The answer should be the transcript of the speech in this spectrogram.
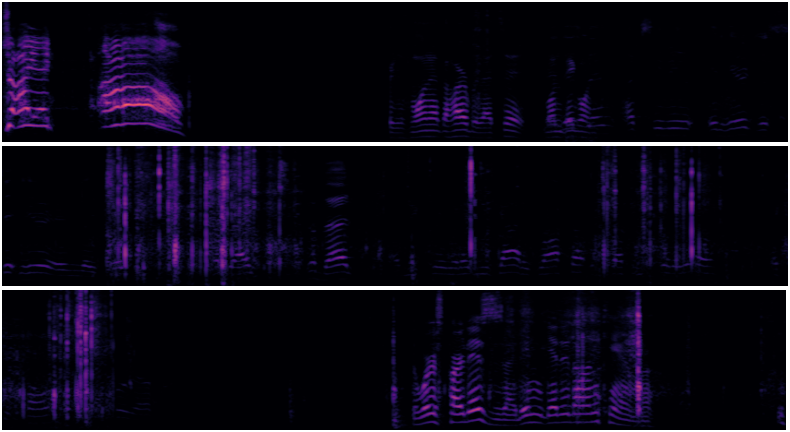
Giant! Oh! There's one at the harbor, that's it. One big one. thing, I've seen me in here, just sitting here and like, not bad, not bad. I'd make sure whatever you've got is locked up and fucking put away, like your phone. The worst part is, is I didn't get it on camera.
